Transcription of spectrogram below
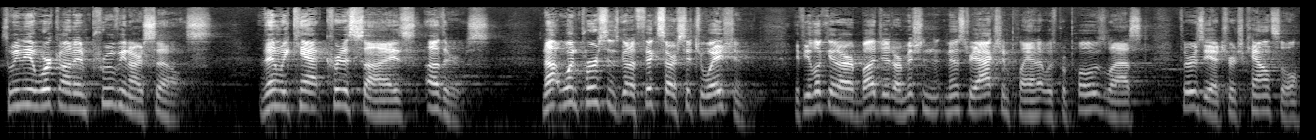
So we need to work on improving ourselves. Then we can't criticize others. Not one person is going to fix our situation. If you look at our budget, our mission ministry action plan that was proposed last Thursday at church council,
